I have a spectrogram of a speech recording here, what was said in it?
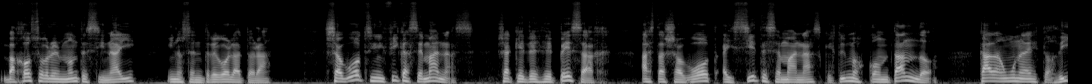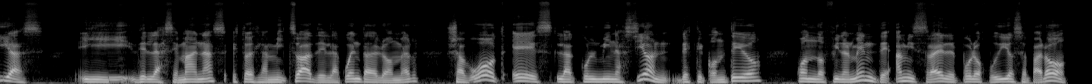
bajó sobre el monte Sinai y nos entregó la Torá. Shavuot significa semanas, ya que desde Pesach hasta Shavuot hay siete semanas que estuvimos contando cada uno de estos días y de las semanas. Esto es la mitzvah de la cuenta del Homer. Shavuot es la culminación de este conteo cuando finalmente Am Israel, el pueblo judío, se paró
